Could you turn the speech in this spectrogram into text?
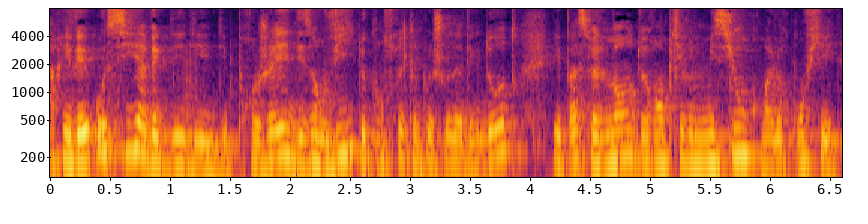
arriver aussi avec des projets, des envies de construire quelque chose avec d'autres et pas seulement de remplir une mission qu'on va leur confier.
